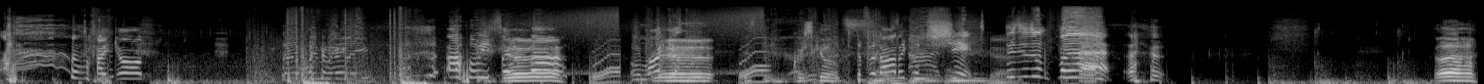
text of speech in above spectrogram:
oh my god! No, win, Wiggly. Oh, he's so Yeah. fast! Oh my Yeah. Chris go. The banana gun shit! This isn't fair! Ah,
